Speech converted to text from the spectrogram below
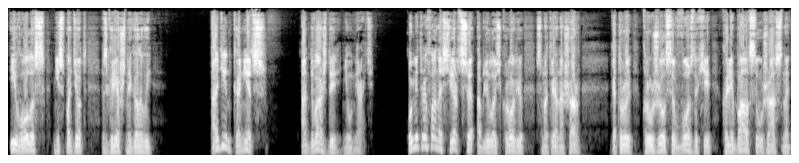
и волос не спадет с грешной головы. Один конец, а дважды не умирать. У Митрофана сердце облилось кровью, смотря на шар, который кружился в воздухе, колебался ужасно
